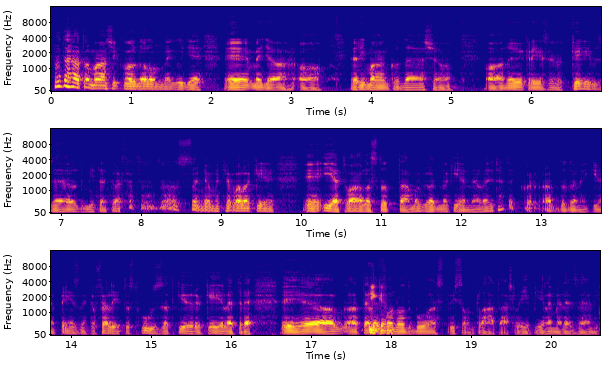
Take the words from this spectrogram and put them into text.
Na de hát a másik oldalon meg ugye megy a, a rimánkodás, a, a nők részéről, hogy képzeld, mit akarsz. Hát azt mondjam, hogyha valaki ilyet választottál magadnak, ilyennel lejött, hát akkor add oda neki a pénznek a felét, azt húzzad ki örök életre a, a telefonodból, azt viszont látás lépjél le, mert ezzel mit,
